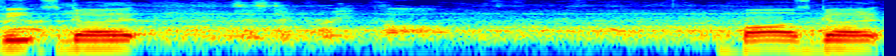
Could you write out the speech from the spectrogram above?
Feet's good. Just a great call. Ball's good.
